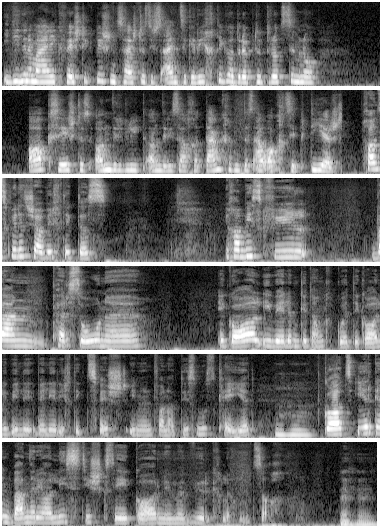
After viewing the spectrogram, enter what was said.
in deiner Meinung gefestigt bist und sagst, das ist das einzige Richtige oder ob du trotzdem noch ansiehst, dass andere Leute andere Sachen denken und das auch akzeptierst. Ich habe das Gefühl, es ist auch wichtig, dass ich habe das Gefühl, wenn Personen, egal in welchem Gedankengut, egal in welche, Richtung zu fest in einen Fanatismus fallen, geht es irgendwann realistisch gesehen gar nicht mehr wirklich um die Sache. Mhm.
